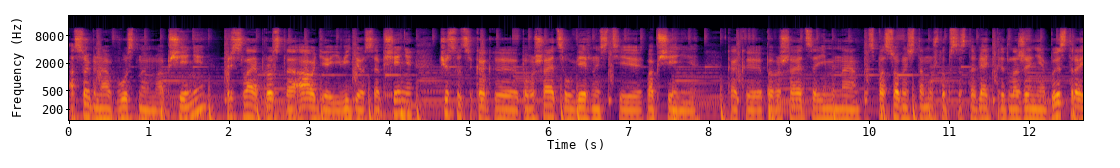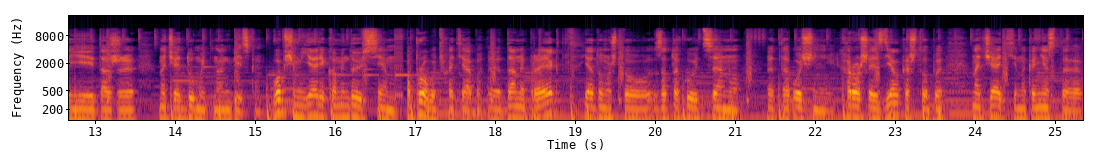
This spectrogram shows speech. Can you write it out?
особенно в устном общении, присылая просто аудио и видео сообщения, чувствуется, как э, повышается уверенность в общении как и повышается именно способность к тому, чтобы составлять предложения быстро и даже начать думать на английском. В общем, я рекомендую всем попробовать хотя бы э, данный проект. Я думаю, что за такую цену это очень хорошая сделка, чтобы начать наконец-то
